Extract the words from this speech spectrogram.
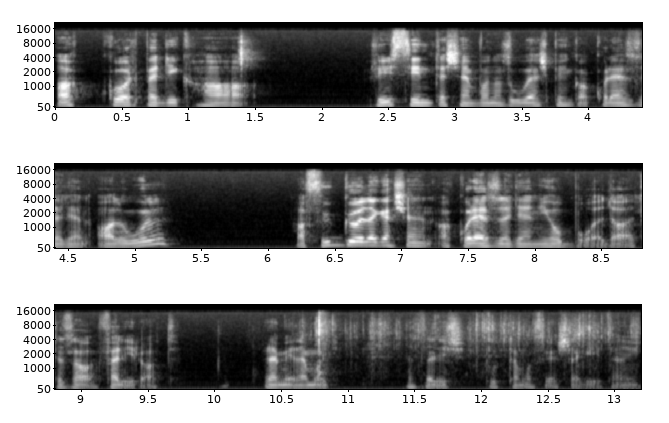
akkor pedig, ha vízszintesen van az USB-nk, akkor ez legyen alul, ha függőlegesen, akkor ez legyen jobb oldalt, ez a felirat. Remélem, hogy ezzel is tudtam azért segíteni.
